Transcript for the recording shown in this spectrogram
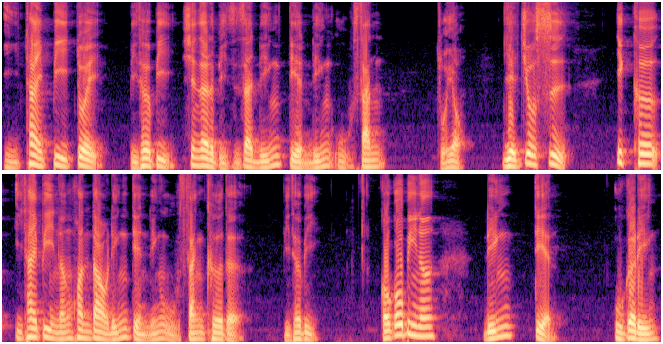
以太币对比特币现在的比值在零点零五三左右。也就是一颗以太币能换到零点零五三颗的比特币，狗狗币呢零点五个零，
